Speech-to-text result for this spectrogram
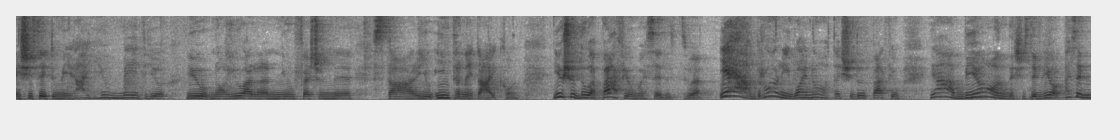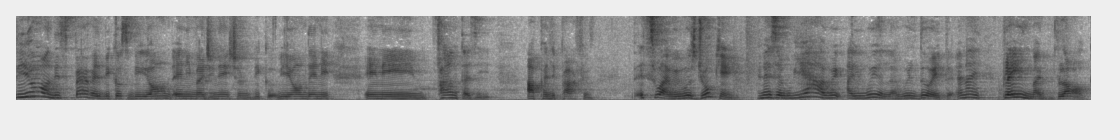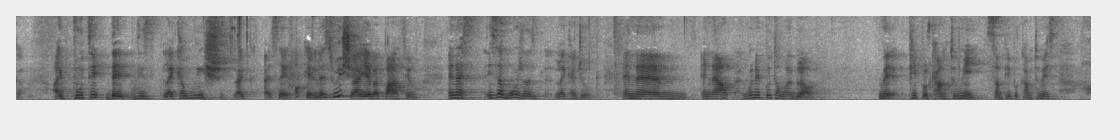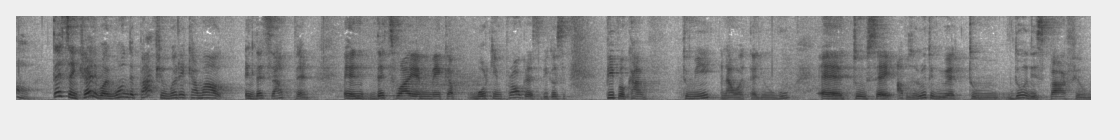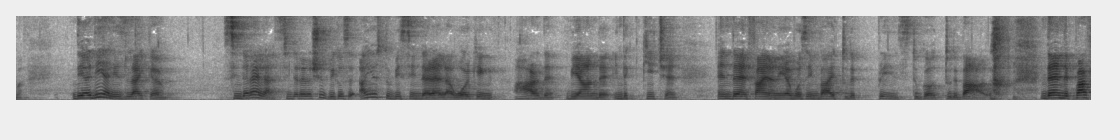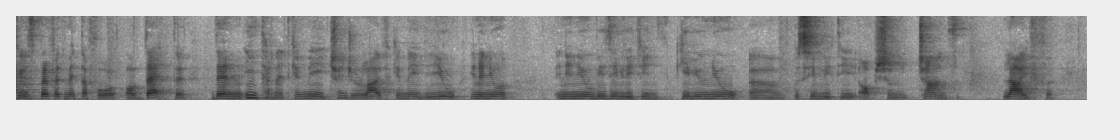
and she said to me, "Ah, you made your you no, you are a new fashion uh, star, you internet icon." You should do a perfume. I said to her, yeah, Ronnie, why not? I should do a perfume. Yeah, beyond. She said, beyond. I said, beyond is perfect because beyond any imagination, beyond any any fantasy, up in the perfume. That's why we was joking. And I said, well, yeah, I will, I will do it. And I play in my blog. I put it the, this like a wish. Like I say, okay, let's wish I have a perfume. And I, it's a word like a joke. And, um, and now when I put on my blog, people come to me, some people come to me and say, oh, that's incredible, I want the perfume, where it come out? And that's happened. And that's why I make a work in progress because people come to me, and now I tell you who, uh, to say, absolutely, we have to do this perfume. The idea is like uh, Cinderella, Cinderella shoes, because I used to be Cinderella, working hard beyond the, in the kitchen and then finally I was invited to the prince to go to the ball. then the perfume is perfect metaphor of that. Then internet can make change your life, can make you in a new in a new visibility, give you new uh, possibility, option, chance, life.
